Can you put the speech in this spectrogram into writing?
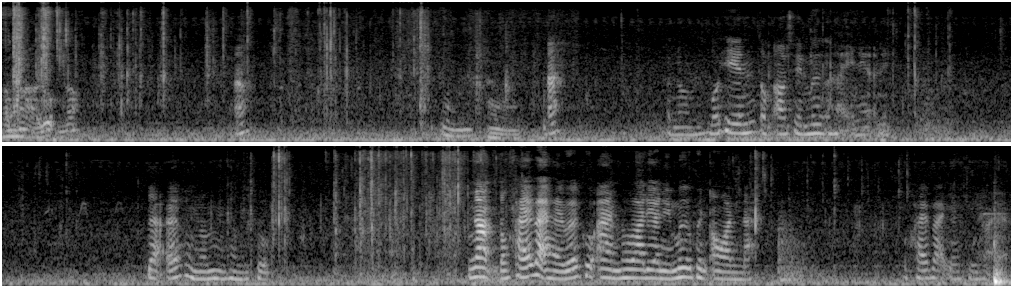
ขนม บ่เห็นต้องเอาใช้มือให้เนี่ยอันนี่อยากได้ขนมหนึ่งคำถูกน้ำต้องไพ่ใบให้เว้ยครูอ่านเพราะว่าเดี๋ยวนี้มือเพิ่นอ่อนนะต้องไพ่ใบยังสิหายอะ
